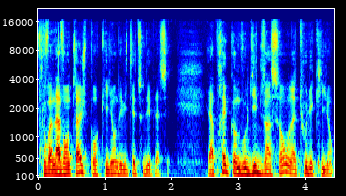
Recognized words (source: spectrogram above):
trouve un avantage pour le client d'éviter de se déplacer. Et après, comme vous le dites, Vincent, on a tous les clients.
